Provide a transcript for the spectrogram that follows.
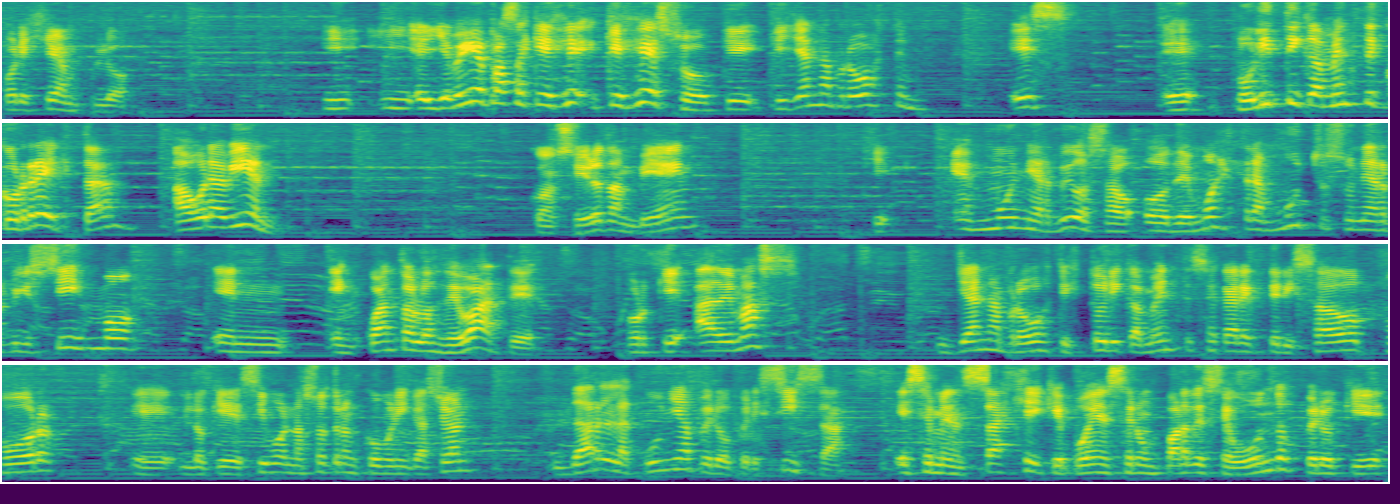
por ejemplo. Y, a mí me pasa que es, eso, que, que Yana Proboste es eh, políticamente correcta. Ahora bien, considero también es muy nerviosa o demuestra mucho su nerviosismo en, en cuanto a los debates, porque además Yana Proboste históricamente se ha caracterizado por eh, lo que decimos nosotros en comunicación, dar la cuña pero precisa, ese mensaje que pueden ser un par de segundos, pero que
